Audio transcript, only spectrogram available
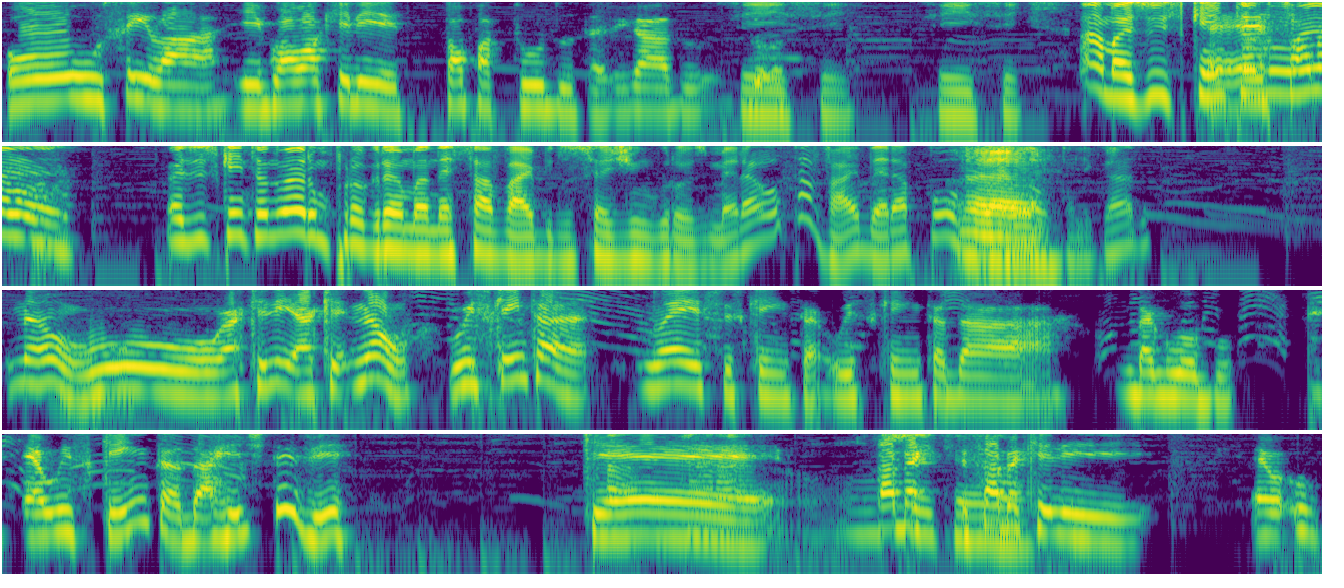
Ou, sei lá, igual aquele Topa Tudo, tá ligado? Sim, Do- sim. Sim, sim. Ah, mas o Esquenta É, não só é. não- Mas o Esquenta não era um programa nessa vibe do Serginho Grosma, era outra vibe, era povão, É. tá ligado? Não, o. Aquele, aquele. Não, o Esquenta. Não é esse Esquenta, o Esquenta da, da Globo. É o Esquenta da Rede TV. Que é. Caralho, não Sabe, quem é, sabe aquele. É o,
